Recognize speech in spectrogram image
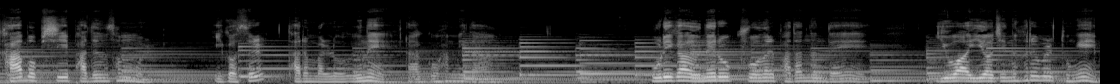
값 없이 받은 선물, 이것을 다른 말로 은혜라고 합니다. 우리가 은혜로 구원을 받았는데 이와 이어진 흐름을 통해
